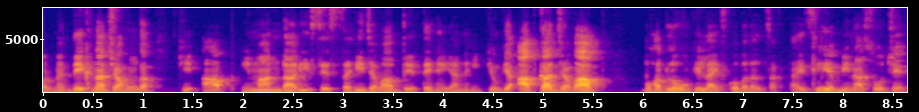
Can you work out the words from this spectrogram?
और मैं देखना चाहूँगा कि आप ईमानदारी से सही जवाब देते हैं या नहीं, क्योंकि आपका जवाब बहुत लोगों की लाइफ को बदल सकता है। इसलिए बिना सोचे,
